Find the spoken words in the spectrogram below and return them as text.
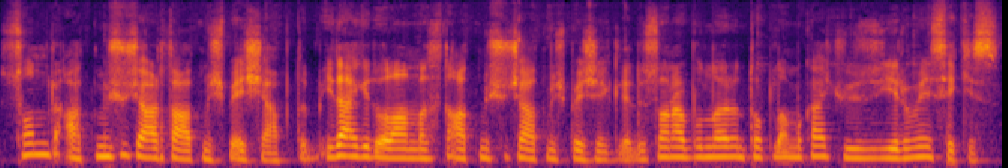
Sonra 63 artı 65 yaptı. Bir dahaki dolanmasına 63 65 ekledi. Sonra bunların toplamı kaç? 128.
